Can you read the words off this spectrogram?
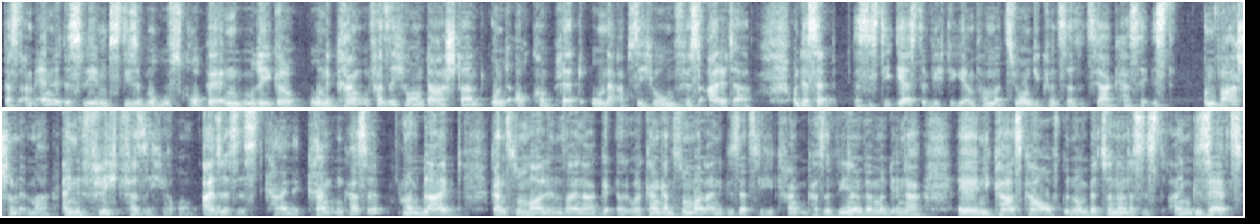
dass am Ende des Lebens diese Berufsgruppe in Regel ohne Krankenversicherung dastand und auch komplett ohne Absicherung fürs Alter. Und deshalb, das ist die erste wichtige Information, die Künstlersozialkasse ist und war schon immer eine Pflichtversicherung. Also es ist keine Krankenkasse. Man bleibt ganz normal in seiner äh, oder kann ganz normal eine gesetzliche Krankenkasse wählen, wenn man in, der, äh, in die KSK aufgenommen wird, sondern das ist ein Gesetz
